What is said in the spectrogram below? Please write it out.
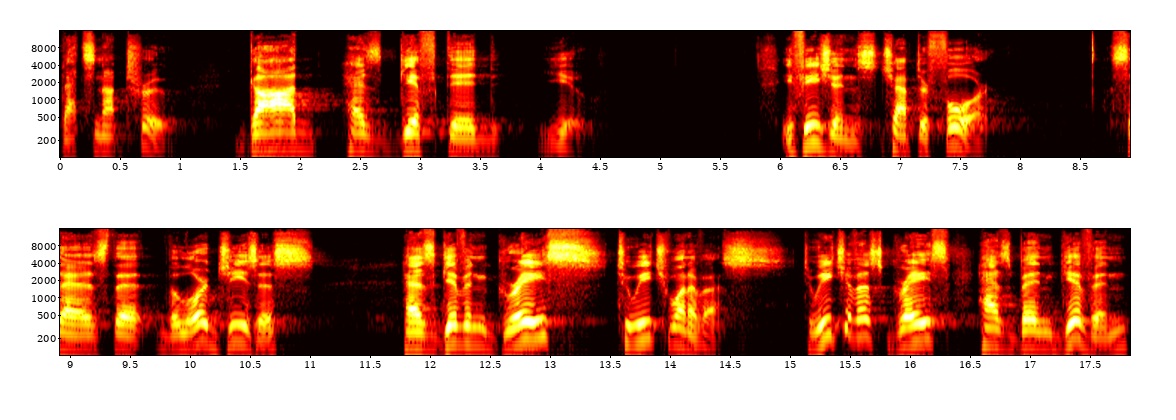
That's not true. God has gifted you. Ephesians chapter 4 says that the Lord Jesus has given grace to each one of us. To each of us, grace has been given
